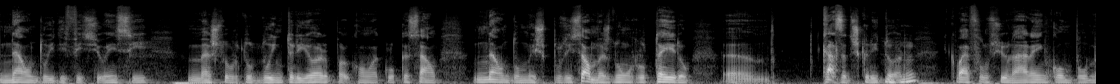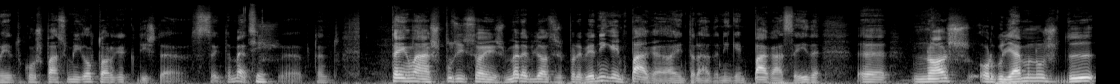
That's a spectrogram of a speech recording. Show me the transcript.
não do edifício em si, mas sobretudo do interior, com a colocação não de uma exposição, mas de um roteiro de casa de escritor, uhum que vai funcionar em complemento com o espaço Miguel Torga, que dista 60 metros. Uh, portanto, tem lá exposições maravilhosas para ver, ninguém paga a entrada, ninguém paga a saída. Uh, nós orgulhamos-nos de,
